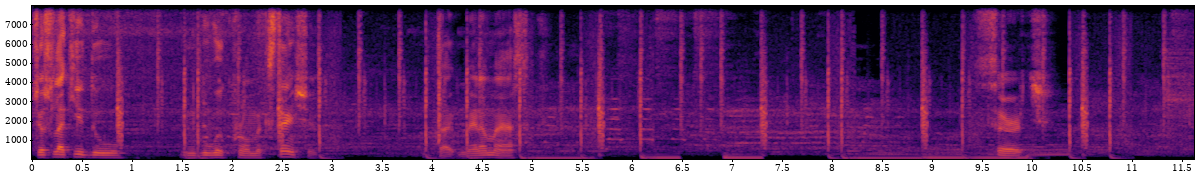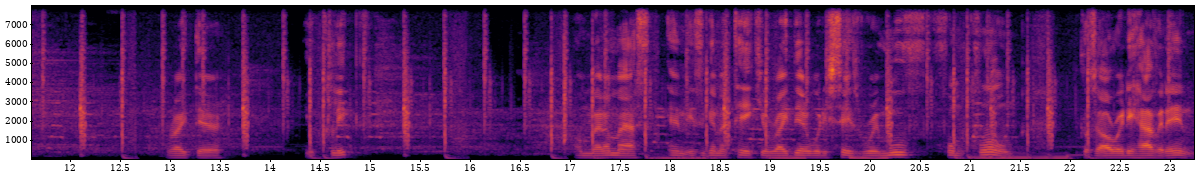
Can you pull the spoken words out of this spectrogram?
just like you do in Google Chrome extension. You type MetaMask search. Right there. You click on MetaMask and it's gonna take you right there where it says remove from Chrome because I already have it in.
